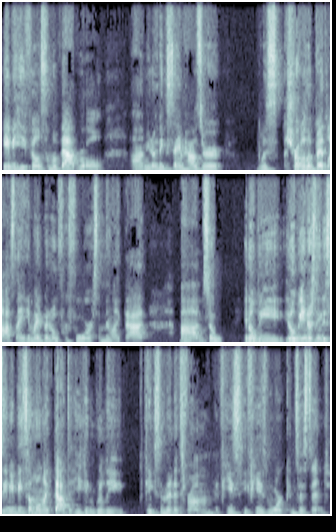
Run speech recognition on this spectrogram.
maybe he fills some of that role. Um, you know, I think Sam Hauser was struggled a bit last night. He might have been over 4 or something like that. Um, so it'll be it'll be interesting to see maybe someone like that that he can really take some minutes from if he's if he's more consistent.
